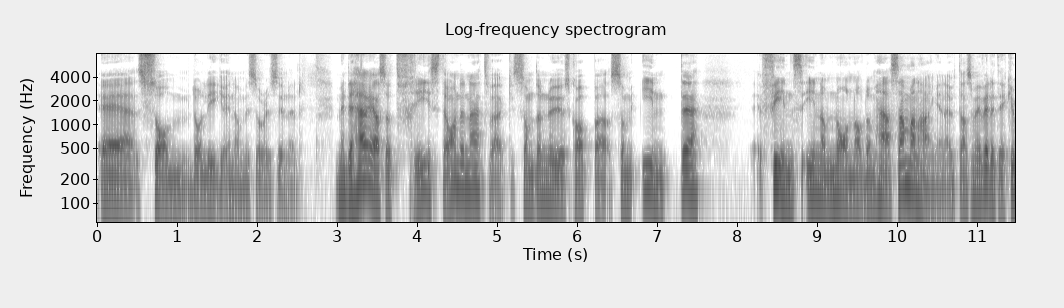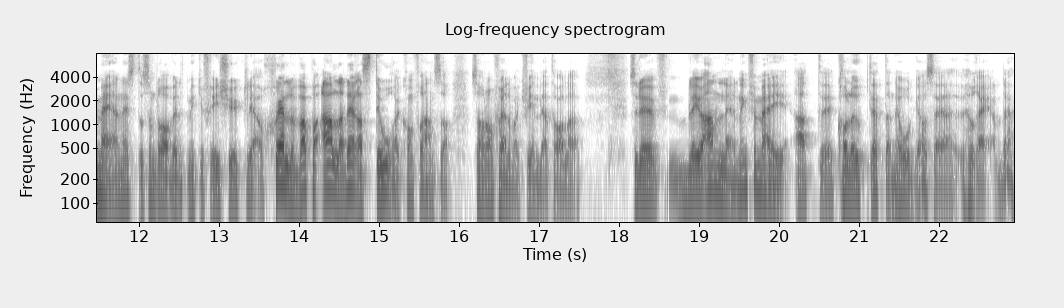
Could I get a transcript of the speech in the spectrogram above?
Eh, som då ligger inom Missouri Synod. Men det här är alltså ett fristående nätverk som de nu skapar som inte finns inom någon av de här sammanhangen, utan som är väldigt ekumeniskt och som drar väldigt mycket frikyrkliga. Och själva på alla deras stora konferenser så har de själva kvinnliga talare. Så det blir ju anledning för mig att eh, kolla upp detta noga och säga, hur är det?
